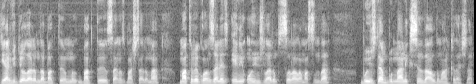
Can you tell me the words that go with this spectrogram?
diğer videolarımda baktığımız baktıysanız maçlarıma Mati ve Gonzalez en iyi oyuncularım sıralamasında. Bu yüzden bunların ikisini de aldım arkadaşlar.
